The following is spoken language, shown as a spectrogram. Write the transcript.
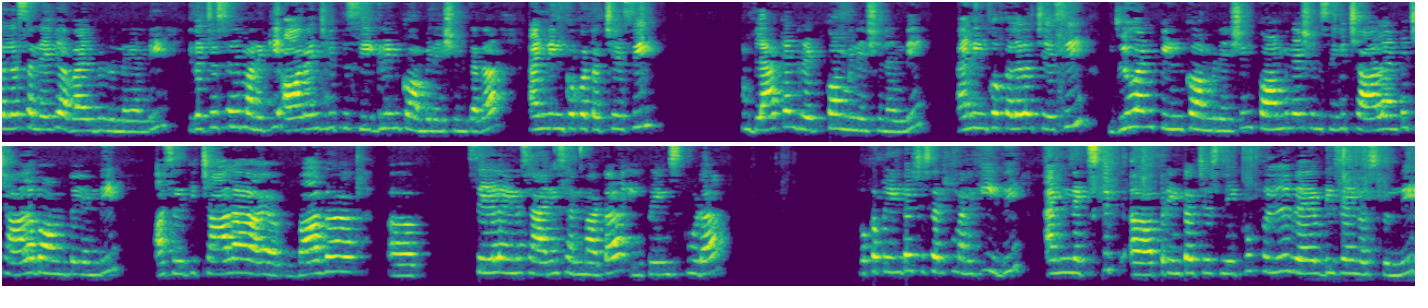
కలర్స్ అనేవి అవైలబుల్ ఉన్నాయండి. ఇది వచ్చేసి మనకి orange with sea green combination కదా. అండ్ ఇంకొకటి వచ్చేసి బ్లాక్ అండ్ రెడ్ కాంబినేషన్ అండి. అండ్ ఇంకో కలర్ వచ్చేసి blue and pink combination. Combinations ఇవి చాలా అంటే చాలా బాగుంటాయండి. అసలుకి చాలా బాగా సేల్ అయిన శారీస్ అన్నమాట ఈ ప్రింట్స్ కూడా. ఒక ప్రింట్ వచ్చేసరికి మనకి ఇది. అండ్ నెక్స్ట్ ప్రింట్ వచ్చేసి మీకు ఫుల్ వేవ్ డిజైన్ వస్తుంది.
